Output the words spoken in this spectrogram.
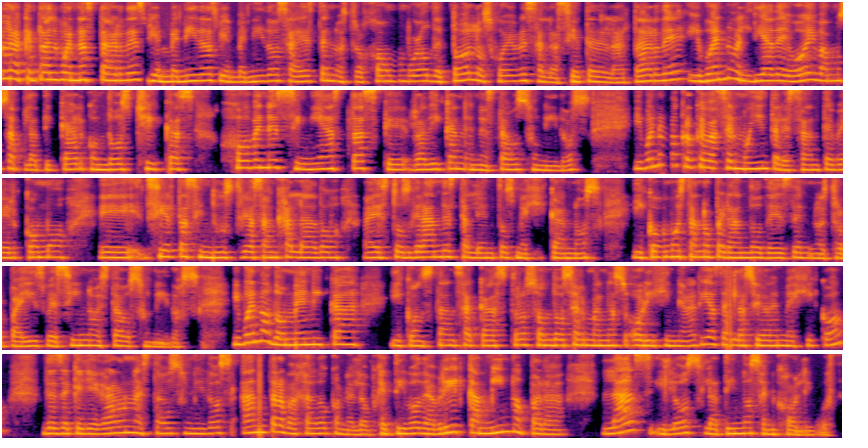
Hola, ¿qué tal? Buenas tardes, bienvenidas, bienvenidos a este nuestro Home World de todos los jueves a las 7 de la tarde. Y bueno, el día de hoy vamos a platicar con dos chicas jóvenes cineastas que radican en Estados Unidos. Y bueno, creo que va a ser muy interesante ver cómo eh, ciertas industrias han jalado a estos grandes talentos mexicanos y cómo están operando desde nuestro país vecino, Estados Unidos. Y bueno, Doménica y Constanza Castro son dos hermanas originarias de la Ciudad de México. Desde que llegaron a Estados Unidos han trabajado con el objetivo de abrir camino para las y los latinos en Hollywood.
